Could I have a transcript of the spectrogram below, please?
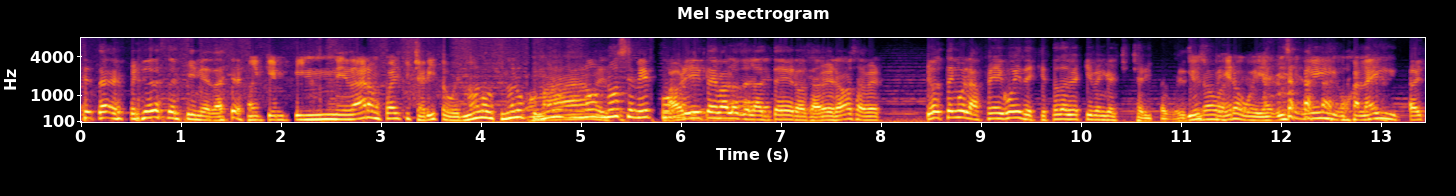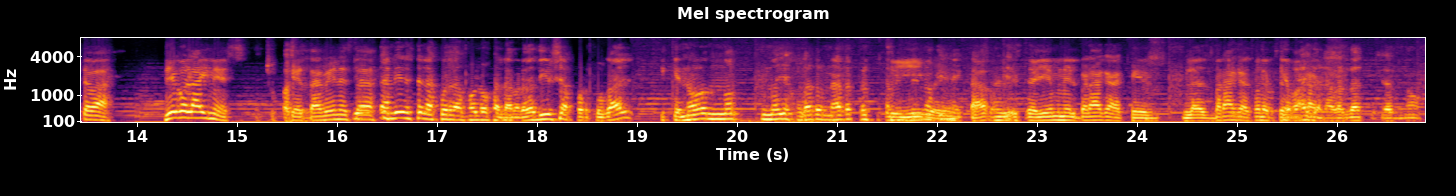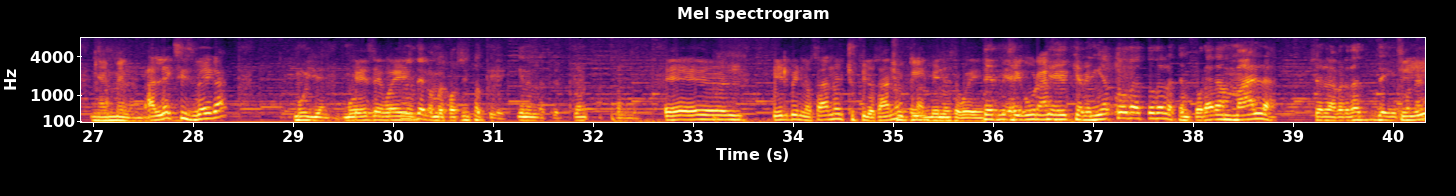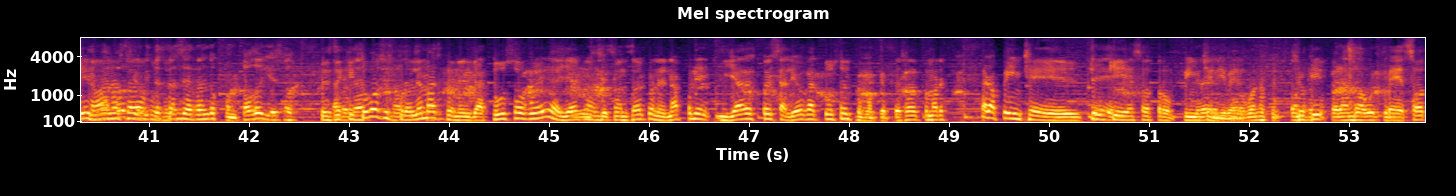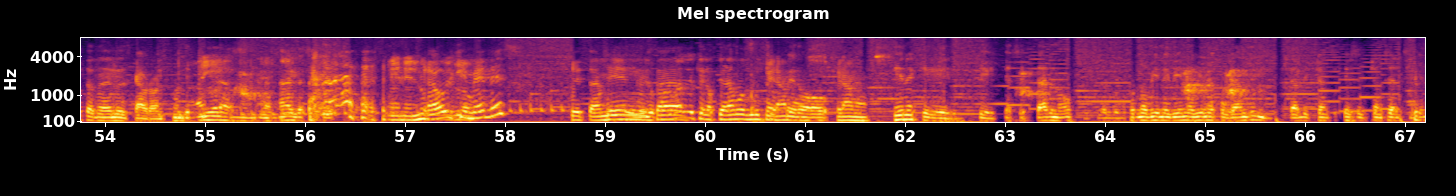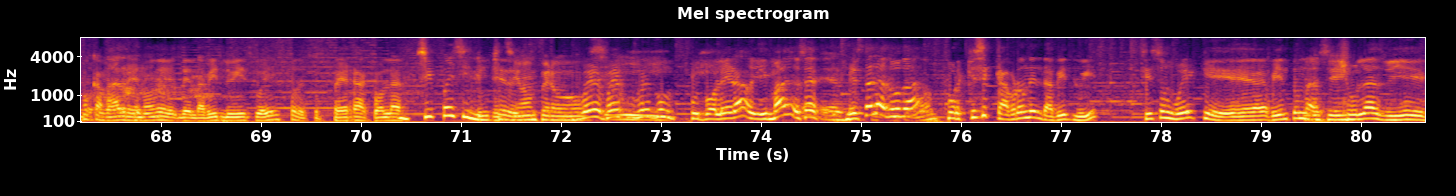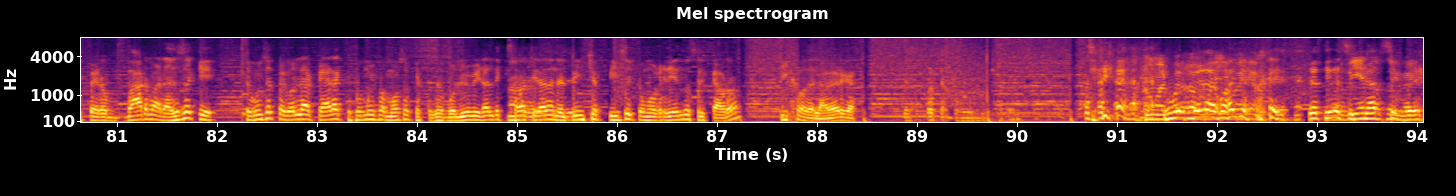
Está- en Pineda está en Pineda. Al que empinedaron fue al Chicharito, güey. No, lo, no, lo, No no, no, se ve. por- Ahorita van los delanteros. A ver, vamos a ver. Yo tengo la fe, güey, de que todavía aquí venga el chicharito, güey. Yo Si no, espero, güey. Ese güey, ojalá y. Ahí te va. Diego Laines, que también está. también está la cuerda floja, la verdad, de irse a Portugal y que no, no, no haya jugado nada prácticamente Sí, no güey. tiene Está caso. ahí en el Braga, que las Bragas son las que que se vaya, bajaron. la verdad, o sea, no. Alexis Vega, Muy bien. Muy Que ese bien. güey- Es de lo mejorcito que tiene la selección el- Irving Lozano, el Chucky Lozano, Chucky. también ese güey. Figura. Que, que venía toda, toda la temporada mala. O sea, la verdad, de Sí, con no, no estaba ahorita está cerrando con todo y eso. Desde que verdad, tuvo sus no, problemas con el Gatuso, güey, allá Sí, cuando, sí, cuando estaba con el Napoli, y ya después salió Gatuso y como que empezó a tomar. Pero pinche Chucky es otro pinche pero- nivel. bueno Chucky, recuperando a en el cabrón. Ahí. las. En el Raúl. Jiménez, que también lo está. es que lo queramos mucho, Esperamos, pero esperamos. tiene que, que- que aceptar, ¿no? Que a lo mejor no viene bien, no viene jugando y darle chance, ese chance al Qué poca madre, ¿no? De, de David Luis, güey, hijo de su perra cola. Sí fue sin intención, pero Fue, fue, sí. fue fu- futbolera y más, o sea, Eh, está la duda, ¿no? ¿por qué ese cabrón del David Luis? Si es un güey que eh, avienta unas Sí. chulas, pero bárbaras. Esa que según se pegó la cara, que fue muy famoso, que se volvió viral, de que Ah, estaba tirado en el sí. pinche piso y como riéndose el cabrón. Hijo de la verga. El Como el perro perro guayo, guayo, güey. Ya tiene su clase, güey.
